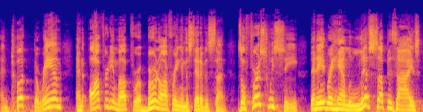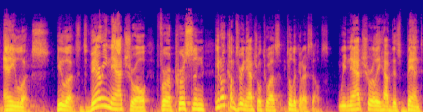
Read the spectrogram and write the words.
and took the ram and offered him up for a burnt offering in the stead of his son. So first we see that Abraham lifts up his eyes and he looks. He looks. It's very natural for a person, you know, it comes very natural to us to look at ourselves. We naturally have this bent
